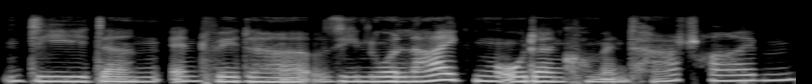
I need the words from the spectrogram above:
die dann entweder sie nur liken oder einen Kommentar schreiben.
